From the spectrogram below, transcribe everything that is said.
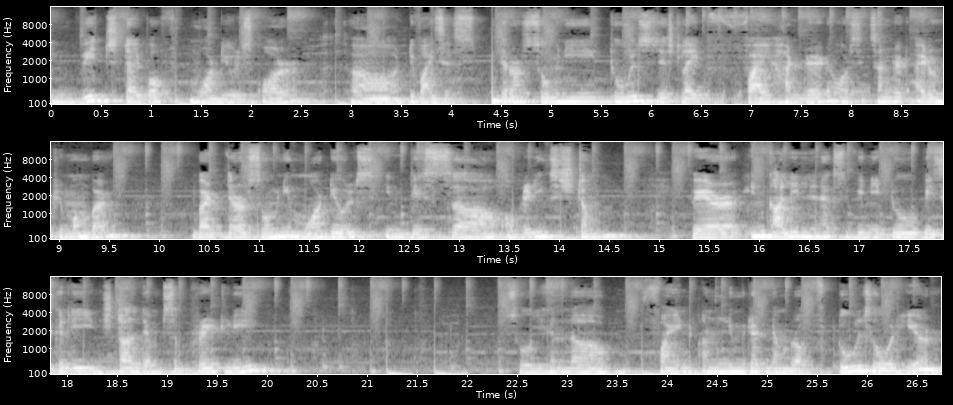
in which type of modules or uh, devices. There are so many tools just like 500 or 600 I don't remember. But there are so many modules in this uh, operating system where in Kali Linux we need to basically install them separately. So you can uh, find unlimited number of tools over here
